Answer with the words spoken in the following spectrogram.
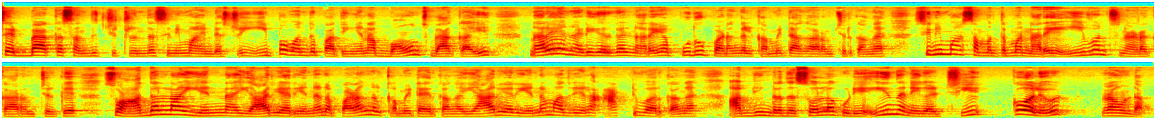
செட்பேக்கை சந்திச்சுட்டு இருந்த சினிமா இண்டஸ்ட்ரி இப்போ வந்து பார்த்தீங்கன்னா பவுன்ஸ் பேக் ஆகி நிறைய நடிகர்கள் நிறைய புது படங்கள் கமிட் ஆக ஆரம்பிச்சிருக்காங்க. சினிமா சம்மந்தமாக நிறைய ஈவெண்ட்ஸ் நடக்க ஆரம்பிச்சிருக்கு. ஸோ அதெல்லாம் என்ன யார் யார் என்னென்ன படங்கள் கமிட் ஆயிருக்காங்க யார் யார் என்ன மாதிரியெல்லாம் ஆக்டிவாக இருக்காங்க அப்படின்றத சொல்லக்கூடிய இந்த நிகழ்ச்சி கோலிவுட் ரவுண்ட் அப்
